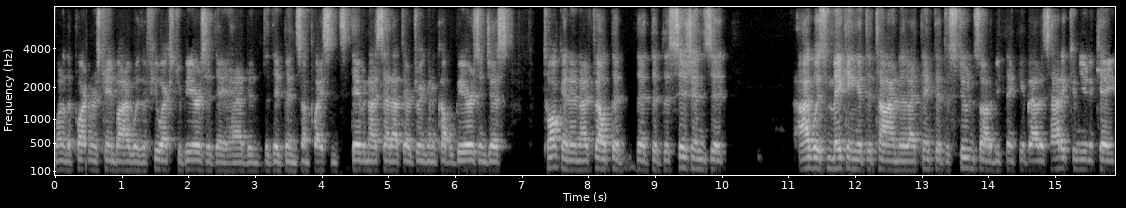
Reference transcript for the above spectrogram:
one of the partners came by with a few extra beers that they had and that they'd been someplace. And David and I sat out there drinking a couple beers and just talking. And I felt that that the decisions that I was making at the time that I think that the students ought to be thinking about is how to communicate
